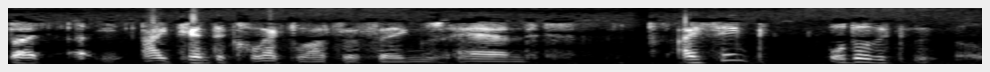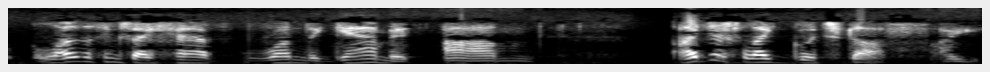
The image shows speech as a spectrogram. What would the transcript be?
But I tend to collect lots of things, and I think although the, a lot of the things I have run the gamut, um, I just like good stuff. I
